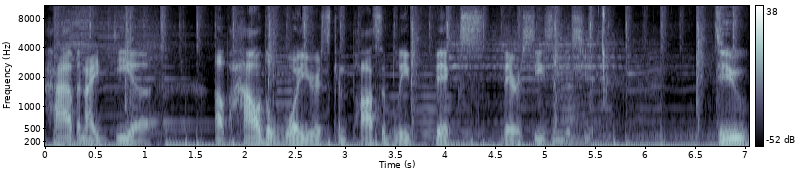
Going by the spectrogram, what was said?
have an idea of how the Warriors can possibly fix their season this year? Do you?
